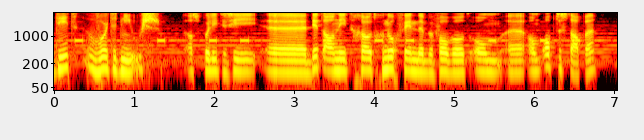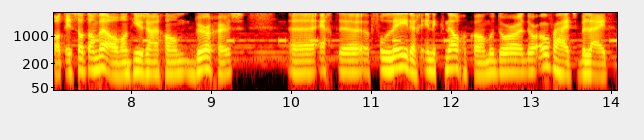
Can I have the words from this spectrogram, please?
Dit wordt het nieuws als politici uh, dit al niet groot genoeg vinden, bijvoorbeeld om, uh, om op te stappen, wat is dat dan wel? Want hier zijn gewoon burgers uh, echt volledig in de knel gekomen door, door overheidsbeleid.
